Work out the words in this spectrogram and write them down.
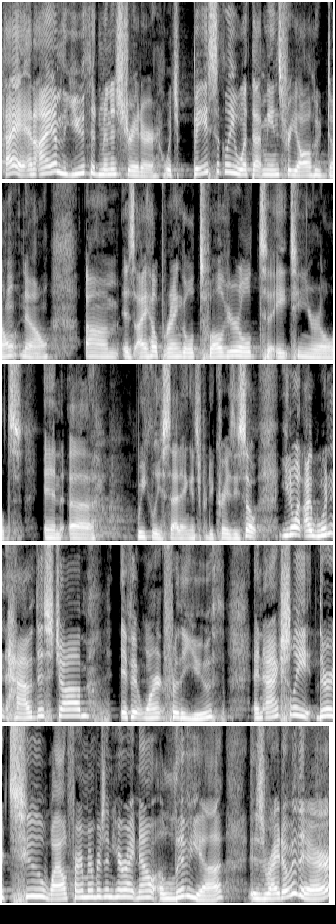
Hi, and I am the youth administrator, which basically what that means for y'all who don't know um, is I help wrangle 12 year old to 18 year olds in a weekly setting. It's pretty crazy. So, you know what? I wouldn't have this job if it weren't for the youth. And actually, there are two wildfire members in here right now. Olivia is right over there.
